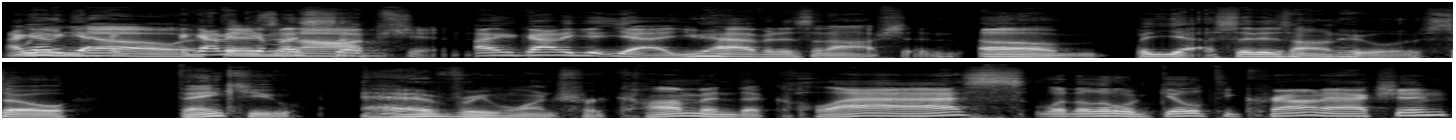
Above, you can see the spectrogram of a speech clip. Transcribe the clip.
I gotta get- I- I gotta there's get my an sub- option. I gotta get yeah, you have it as an option. Um, but yes, it is on Hulu. So thank you everyone for coming to class. What a little guilty crown action.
